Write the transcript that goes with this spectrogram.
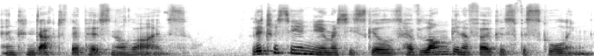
and conduct their personal lives. Literacy and numeracy skills have long been a focus for schooling,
